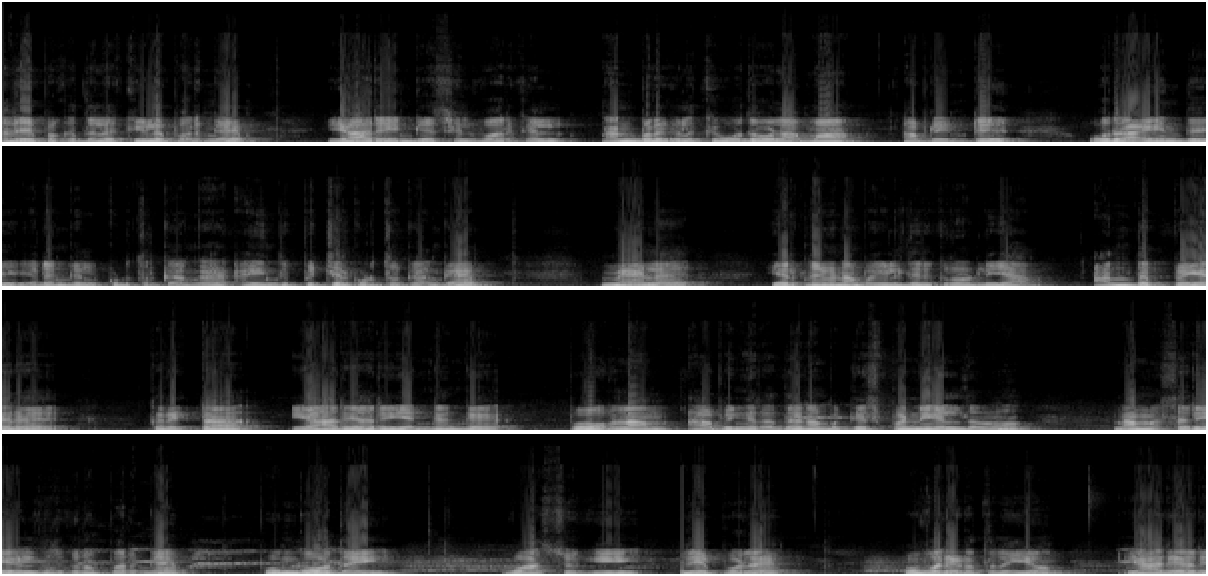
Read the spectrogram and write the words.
அதே பக்கத்தில் கீழே பாருங்கள் யார் எங்கே செல்வார்கள்? நண்பர்களுக்கு உதவலாமா? அப்படின்ட்டு ஒரு ஐந்து இடங்கள் கொடுத்துருக்காங்க. ஐந்து பிக்சர் கொடுத்துருக்காங்க. மேலே ஏற்கனவே நம்ம எழுதியிருக்கிறோம் இல்லையா? அந்த பெயரை கரெக்டாக யார் யார் எங்கெங்கே போகலாம் அப்படிங்கிறத நம்ம கெஸ் பண்ணி எழுதுகிறோம் நம்ம சரியாக எழுதியிருக்கிறோம் பாருங்கள் பூங்கோதை வாசுகி இதே போல் ஒவ்வொரு இடத்துலையும் யார் யார்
